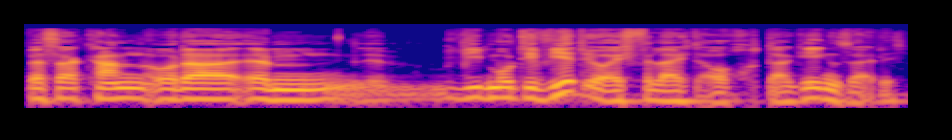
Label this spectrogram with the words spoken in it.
besser kann oder ähm, wie motiviert ihr euch vielleicht auch da gegenseitig?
